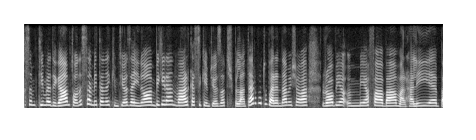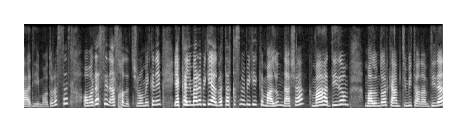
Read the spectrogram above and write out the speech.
قسم تیم دیگه تانستن می‌تونن که امتیاز اینا هم بگیرن و هر کسی که امتیازاتش بلندتر بود تو برنده و را میافه به مرحله بعدی ما. درست است؟ آماده استین از خودت شروع می‌کنیم. یک کلمه رو بگی. البته قسم بگی که معلوم نشه. که من دیدم معلوم دار که همتی می‌تونم دیدن.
